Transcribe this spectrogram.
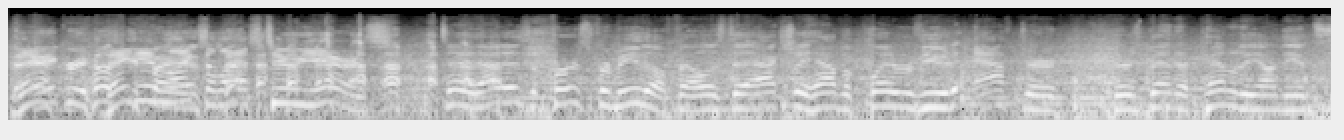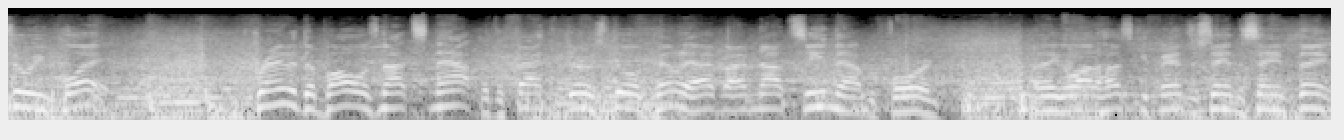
the angry Husky They didn't like the last two years. I tell you, that is the first for me, though, fellas, to actually have a play reviewed after there's been a penalty on the ensuing play. Granted, the ball was not snapped, but the fact that there was still a penalty, I've, I've not seen that before. And I think a lot of Husky fans are saying the same thing.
